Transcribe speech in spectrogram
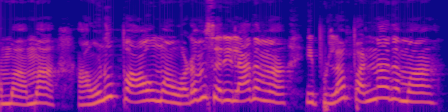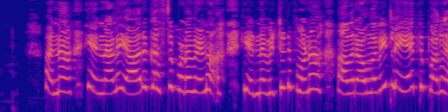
அம்மா அம்மா அவனும் பாவமா உடம்பு சரியில்லாதம்மா. இப்படிலாம் பண்ணாதம்மா. அண்ணா என்னால யாரும் கஷ்டப்பட வேணாம். என்னை விட்டுட்டு போனா அவர் அவங்க வீட்டுல ஏத்துப்பாங்க.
